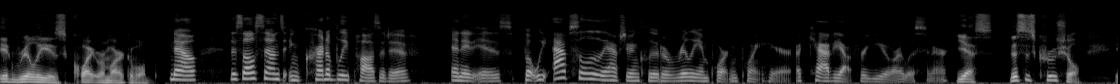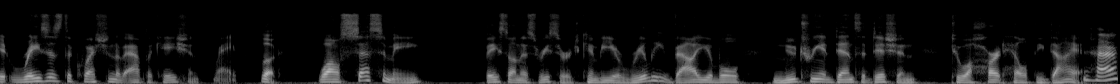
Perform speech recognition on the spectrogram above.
It really is quite remarkable. Now, this all sounds incredibly positive, and it is, but we absolutely have to include a really important point here, a caveat for you, our listener. Yes, this is crucial. It raises the question of application. Right. Look, while sesame, based on this research, can be a really valuable nutrient-dense addition to a heart-healthy diet, Huh?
